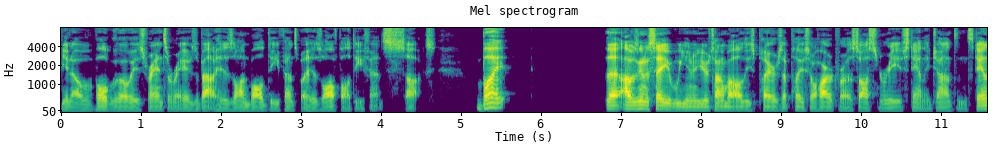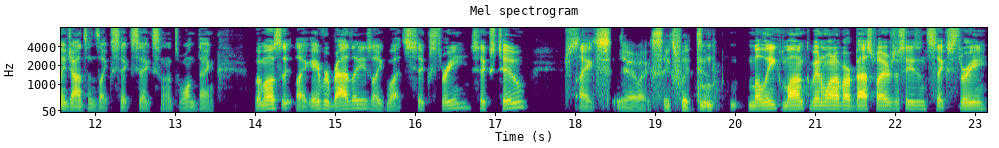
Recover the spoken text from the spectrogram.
you know, Vogel always rants and raves about his on-ball defense, but his off-ball defense sucks. But the, I was gonna say, you know, you're talking about all these players that play so hard for us: Austin Reaves, Stanley Johnson. Stanley Johnson's like six six, and that's one thing. But mostly, like Avery Bradley's like what six three, six two. Like yeah, like six foot two. M- Malik Monk been one of our best players this season, six three.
